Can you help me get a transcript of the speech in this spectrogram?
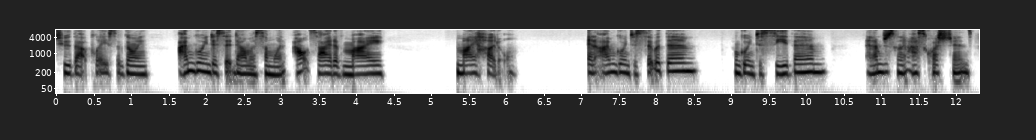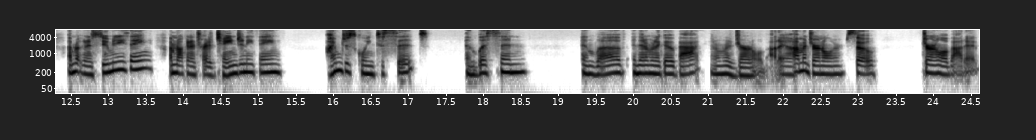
to that place of going, I'm going to sit down with someone outside of my my huddle. And I'm going to sit with them. I'm going to see them. And I'm just going to ask questions. I'm not going to assume anything. I'm not going to try to change anything. I'm just going to sit and listen and love. And then I'm going to go back and I'm going to journal about it. Yeah. I'm a journaler. So journal about it.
